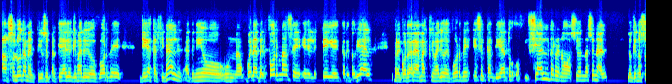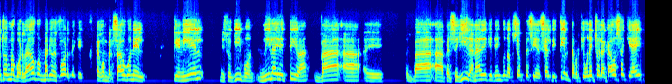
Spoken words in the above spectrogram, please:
Absolutamente. Yo soy partidario que Mario Borde llegue hasta el final. Ha tenido una buena performance en el despliegue territorial. Recordar además que Mario Desborde es el candidato oficial de Renovación Nacional lo que nosotros hemos acordado con Mario Desbordes, que ha conversado con él, que ni él, ni su equipo, ni la directiva va a, eh, va a perseguir a nadie que tenga una opción presidencial distinta, porque es un hecho de la causa que hay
